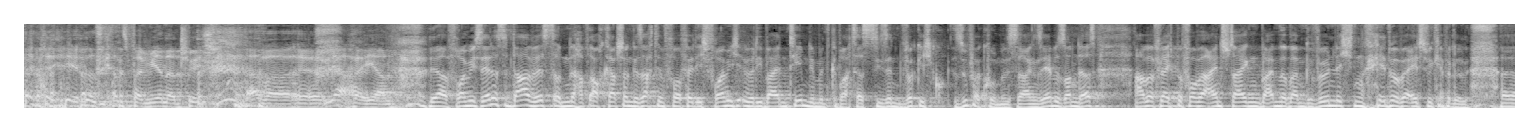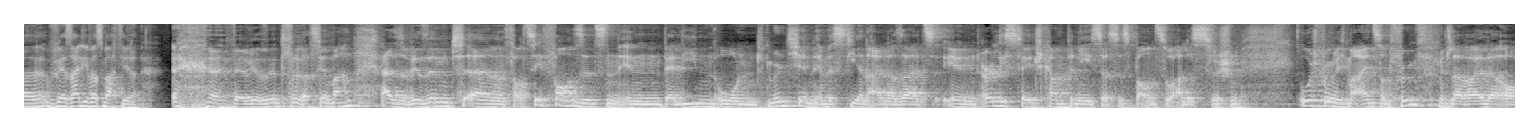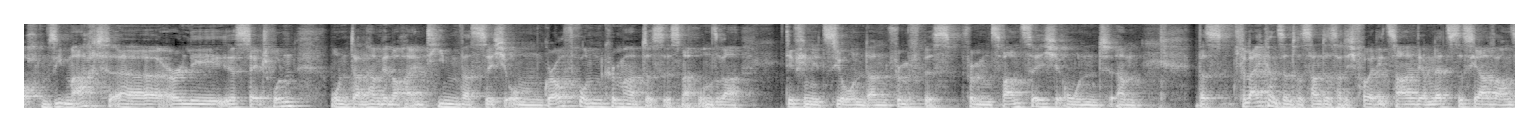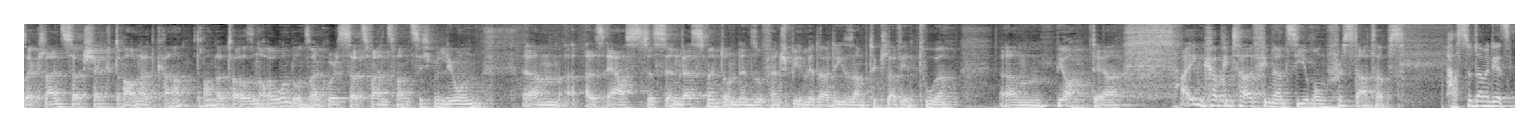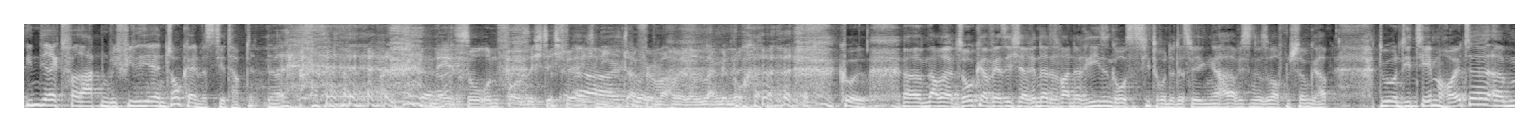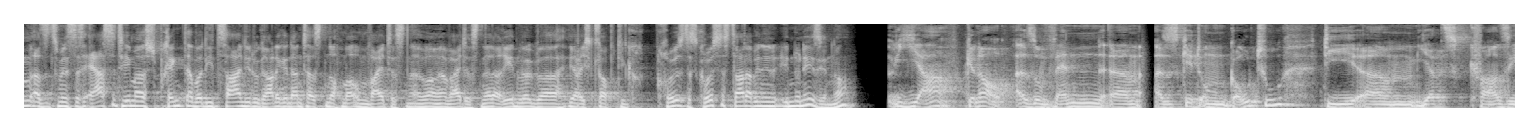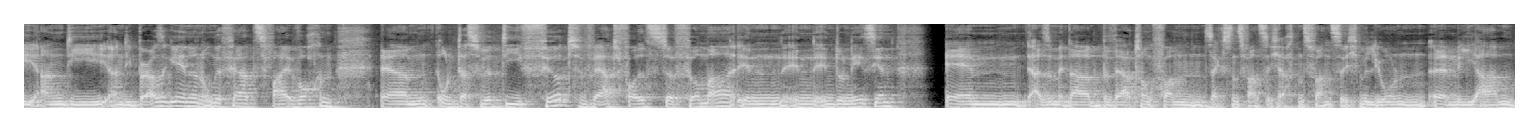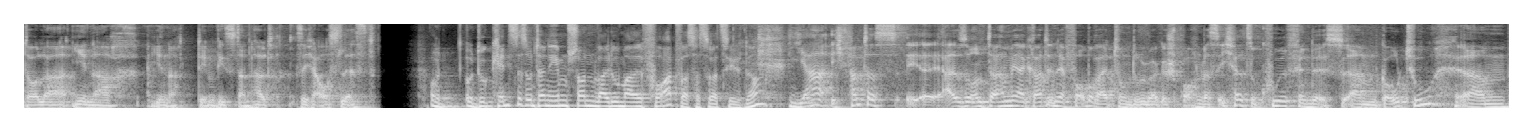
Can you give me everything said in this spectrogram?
das kannst bei mir natürlich. Aber äh, ja, Herr Jan. Ja, freue mich sehr, dass du da bist und habe auch gerade schon gesagt im Vorfeld, ich freue mich über die beiden Themen, die du mitgebracht hast. Die sind wirklich super cool, muss ich sagen. Sehr besonders. Aber vielleicht bevor wir einsteigen, bleiben wir beim Gewöhnlichen. Reden wir über HV Capital. Äh, wer seid ihr? Was macht ihr? wer wir sind, was wir machen. Also wir sind äh, VC-Fonds, sitzen in Berlin und München, investieren einerseits in Early-Stage Companies, das ist bei uns so alles zwischen ursprünglich mal 1 und 5, mittlerweile auch 7, 8 äh, Early-Stage-Runden. Und dann haben wir noch ein Team, was sich um Growth-Runden kümmert. Das ist nach unserer Definition dann 5 bis 25 und ähm, was vielleicht ganz interessant ist, hatte ich vorher die Zahlen. Wir haben letztes Jahr war unser kleinster Check 300k, 300.000 Euro und unser größter 22 Millionen ähm, als erstes Investment und insofern spielen wir da die gesamte Klaviatur ähm, ja, der Eigenkapitalfinanzierung für Startups. Hast du damit jetzt indirekt verraten, wie viel ihr in Joker investiert habt? Ja. nee, so unvorsichtig wäre ich nie. Ja, cool. Dafür machen wir das lang genug. cool. Ähm, aber Joker, wer sich erinnert, das war eine riesengroße Seed-Runde, deswegen habe ich es nur so auf dem Schirm gehabt. Du und die Themen heute, ähm, also zumindest das erste Thema, sprengt aber die Zahlen, die du gerade genannt hast, nochmal um weitest. Ne? Um ne? Da reden wir über, ja, ich glaube, das größte Startup in Indonesien, ne? Ja, genau. Also wenn, ähm, also es geht um GoTo, die ähm, jetzt quasi an die, an die Börse gehen in ungefähr zwei Wochen. Ähm, und das wird die viertwertvollste Firma in, in Indonesien. Ähm, also mit einer Bewertung von 26, 28 Millionen, äh, Milliarden Dollar, je nach, je nachdem, wie es dann halt sich auslässt. Und, und, du kennst das Unternehmen schon, weil du mal vor Ort warst, hast du erzählt, ne? Ja, ich fand das, äh, also und da haben wir ja gerade in der Vorbereitung drüber gesprochen. Was ich halt so cool finde, ist ähm, GoTo. Ähm,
